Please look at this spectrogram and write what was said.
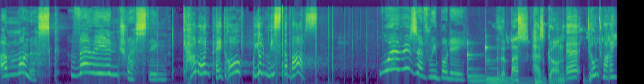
A mollusk. Very interesting. Come on, Pedro, or you'll miss the bus. Where is everybody? The bus has gone. Uh, don't worry.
